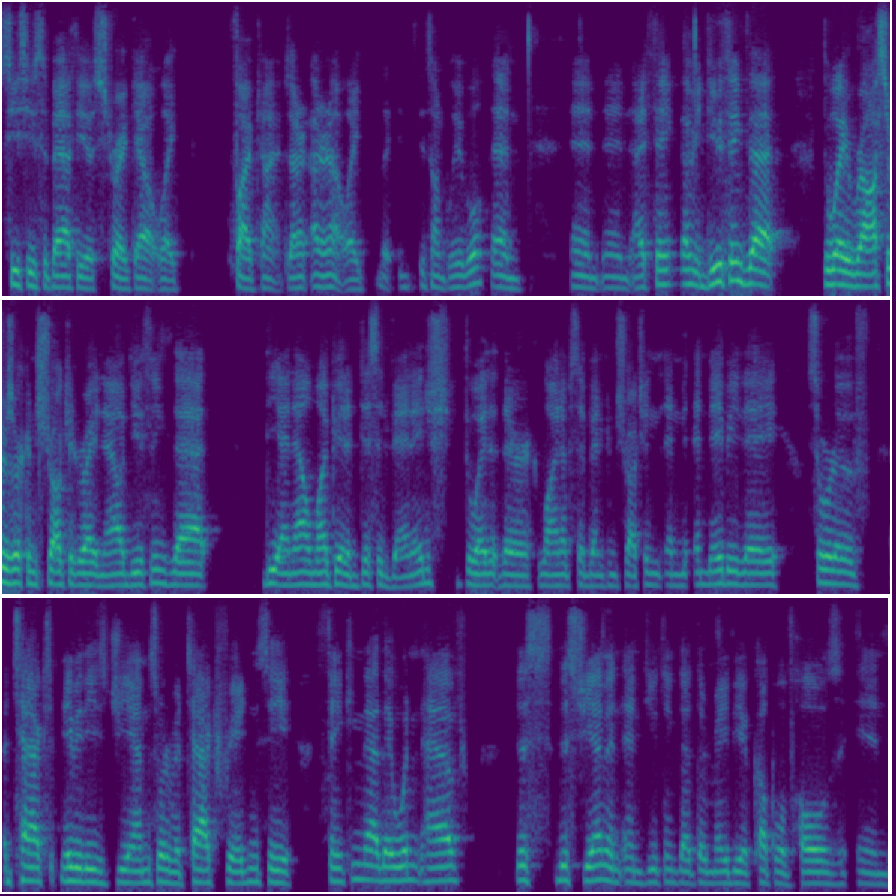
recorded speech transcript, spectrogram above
CC Sabathia strike out like five times? I don't I don't know. Like it's unbelievable, and and and I think I mean, do you think that the way rosters are constructed right now, do you think that the NL might be at a disadvantage the way that their lineups have been constructed, and and maybe they sort of attacked maybe these GMs sort of attacked free agency thinking that they wouldn't have this this GM, and, and do you think that there may be a couple of holes in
